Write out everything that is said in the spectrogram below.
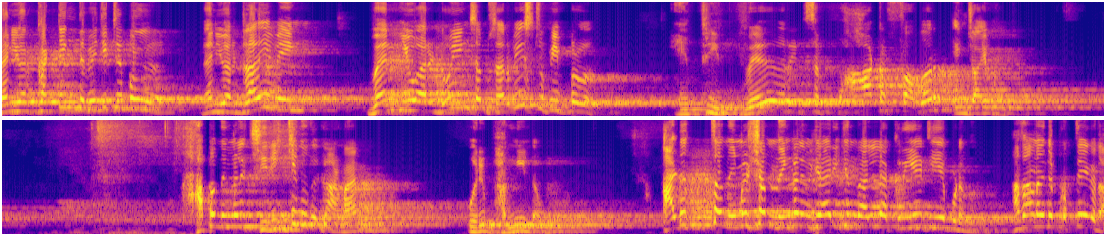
when you are cutting the vegetable, when you are driving, when you are doing some service to people, everywhere it's a part of our enjoyment. അപ്പൊ നിങ്ങൾ ചിരിക്കുന്നത് കാണാൻ ഒരു ഭംഗി ഉണ്ടാവും അടുത്ത നിമിഷം നിങ്ങൾ വിചാരിക്കുന്നതല്ല ക്രിയേറ്റ് ചെയ്യപ്പെടുന്നത് അതാണ് അതിന്റെ പ്രത്യേകത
